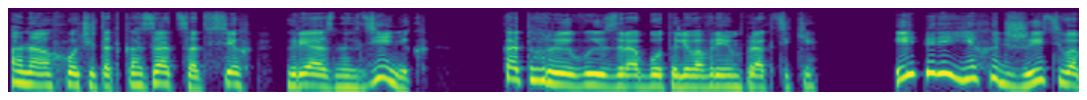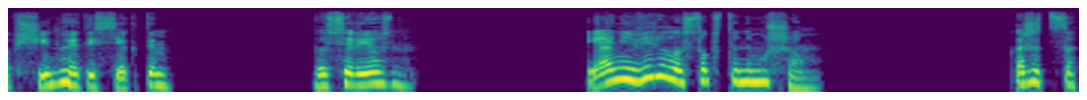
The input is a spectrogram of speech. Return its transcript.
Она хочет отказаться от всех грязных денег, которые вы заработали во время практики, и переехать жить в общину этой секты. Вы серьезно? Я не верила собственным ушам. Кажется,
